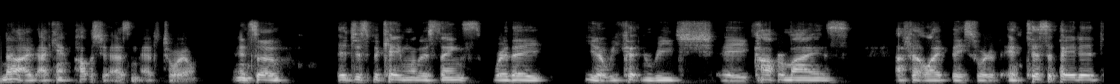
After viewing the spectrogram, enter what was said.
no I, I can't publish it as an editorial. And so it just became one of those things where they, you know, we couldn't reach a compromise. I felt like they sort of anticipated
